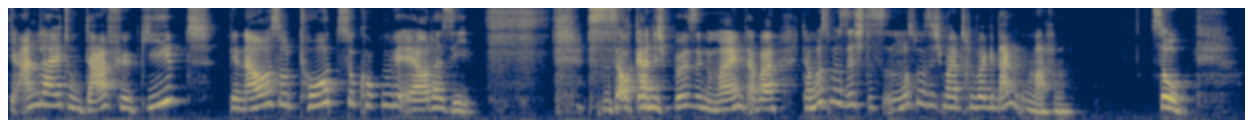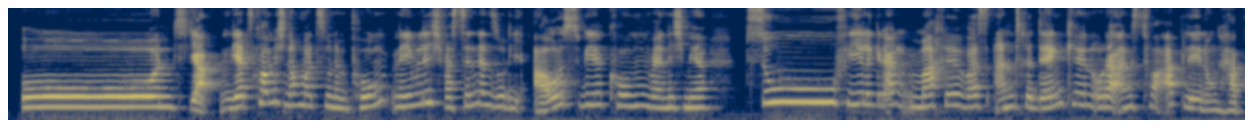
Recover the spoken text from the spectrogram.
die Anleitung dafür gibt, genauso tot zu gucken wie er oder sie? Das ist auch gar nicht böse gemeint, aber da muss man sich, das muss man sich mal drüber Gedanken machen. So. Und ja, jetzt komme ich nochmal zu einem Punkt, nämlich, was sind denn so die Auswirkungen, wenn ich mir zu viele Gedanken mache, was andere denken oder Angst vor Ablehnung habe?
